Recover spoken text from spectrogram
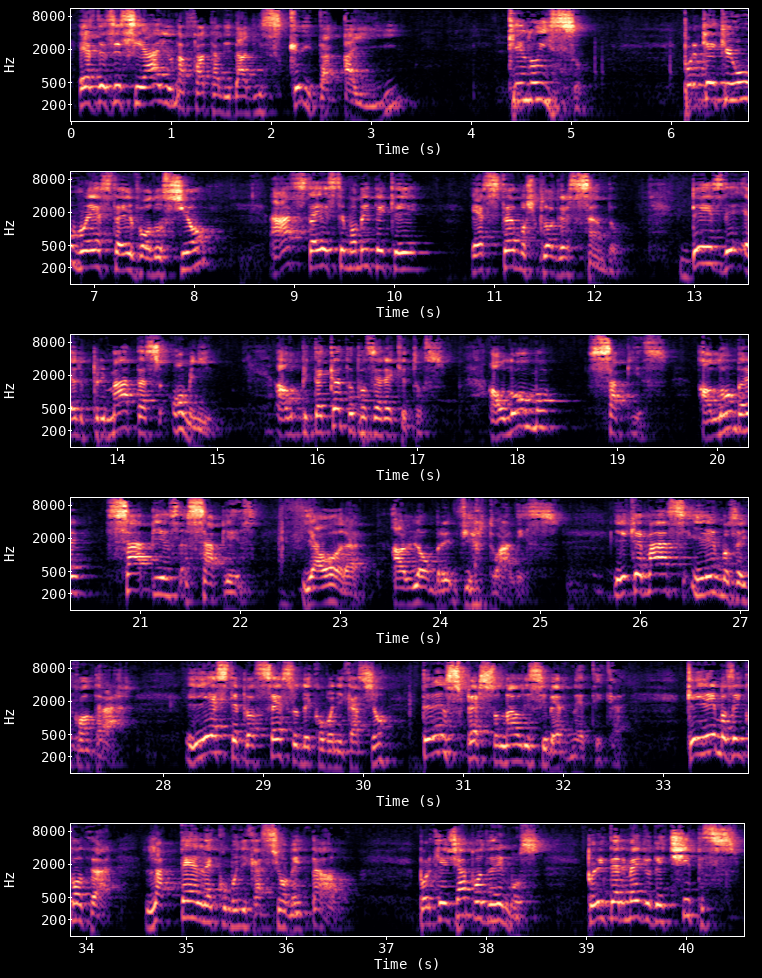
É dizer, se há uma fatalidade escrita aí, que não isso? Por que, que houve esta evolução hasta este momento em que estamos progressando? Desde o primatas homini ao Pithecanthropus erectus, ao Homo sapiens, ao homem sapiens sapiens e agora ao homem virtuales. E que mais iremos encontrar? E este processo de comunicação transpersonal e cibernética, que iremos encontrar a telecomunicação mental, porque já poderemos, por intermédio de chips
